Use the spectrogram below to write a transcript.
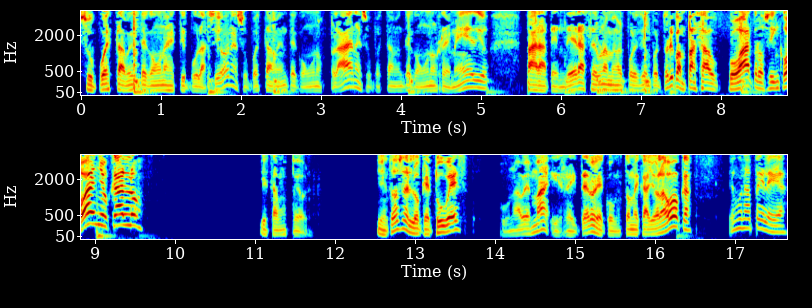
supuestamente con unas estipulaciones, supuestamente con unos planes, supuestamente con unos remedios para atender a hacer una mejor policía en Puerto Rico. Han pasado cuatro o cinco años, Carlos, y estamos peor. Y entonces lo que tú ves, una vez más, y reitero que con esto me cayó la boca, es una pelea.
